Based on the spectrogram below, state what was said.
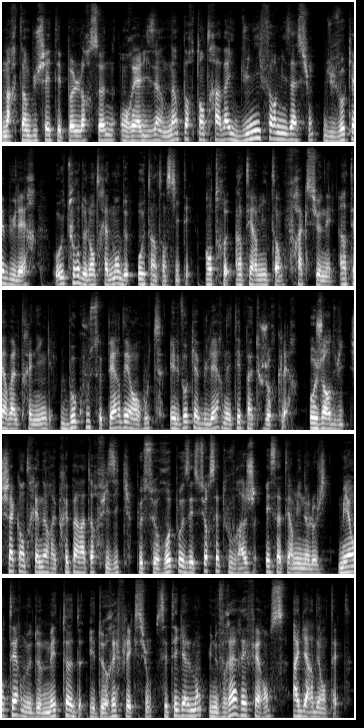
Martin Buchheit et Paul Lorson ont réalisé un important travail d'uniformisation du vocabulaire autour de l'entraînement de haute intensité. Entre intermittent, fractionné, intervalle training, beaucoup se perdaient en route et le vocabulaire n'était pas toujours clair. Aujourd'hui, chaque entraîneur et préparateur physique peut se reposer sur cet ouvrage et sa terminologie. Mais en termes de méthode et de réflexion, c'est également une vraie référence à garder en tête.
